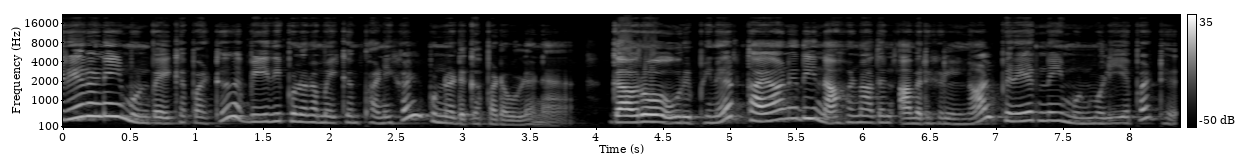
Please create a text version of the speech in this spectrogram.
பிரேரணை முன்வைக்கப்பட்டு வீதி புனரமைக்கும் பணிகள் முன்னெடுக்கப்பட உள்ளன. கௌரவ உறுப்பினர் தயாநிதி நாகநாதன் அவர்களினால் பிரேரணை முன்மொழியப்பட்டு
